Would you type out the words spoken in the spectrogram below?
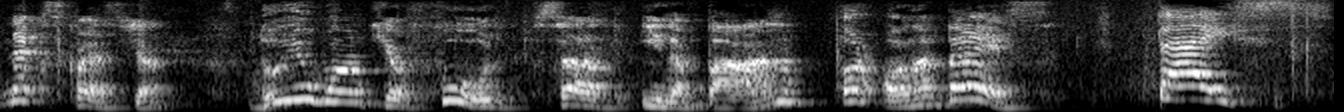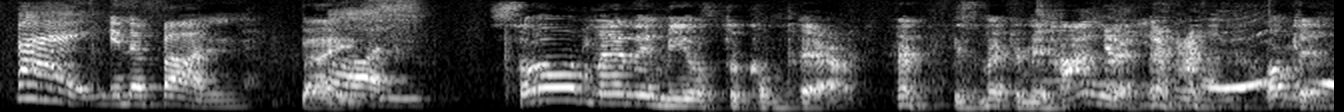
Next question. Do you want your food served in a bun or on a base? Base. Base. In a bun. Base. So many meals to compare. it's making me hungry. okay,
